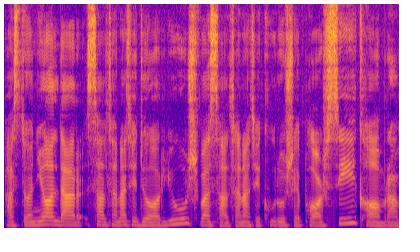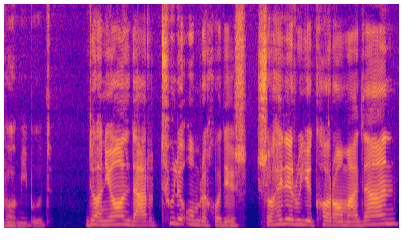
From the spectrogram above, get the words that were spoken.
پس دانیال در سلطنت داریوش و سلطنت کوروش پارسی کامروا می بود. دانیال در طول عمر خودش شاهد روی کار آمدن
